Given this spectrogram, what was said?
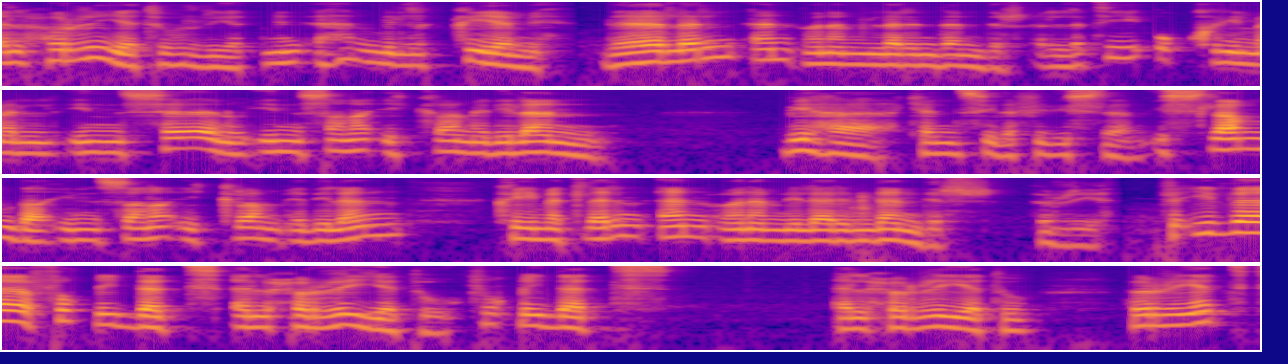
El hürriyetu hürriyet min ehemmil kıyemi değerlerin en önemlilerindendir. Elleti ukrimel insanu insana ikram edilen biha kendisiyle fil İslam. İslam'da insana ikram edilen kıymetlerin en önemlilerindendir hürriyet. فإذا فقدت الحرية فقدت الحرية hürriyet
